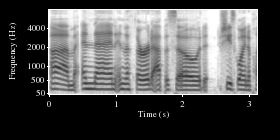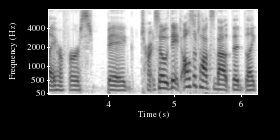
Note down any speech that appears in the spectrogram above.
Um, and then in the third episode, she's going to play her first big turn. So it also talks about the like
